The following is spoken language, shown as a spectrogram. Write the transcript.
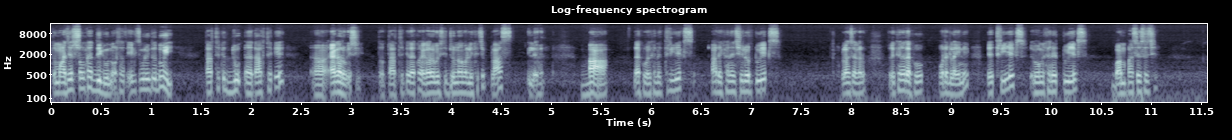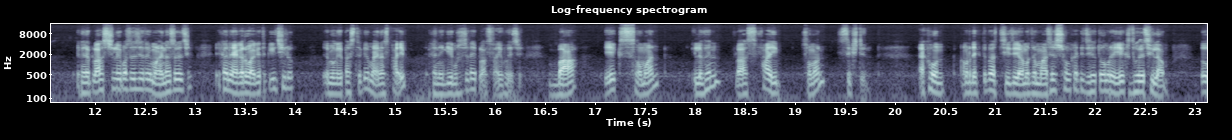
তো মাঝের সংখ্যা দ্বিগুণ, অর্থাৎ এক্স গুণিত দুই, তার থেকে তার থেকে এগারো বেশি। তো তার থেকে দেখো এগারো বেশির জন্য আমরা লিখেছি প্লাস ইলেভেন বা দেখো, এখানে থ্রি এক্স আর এখানে ছিল টু এক্স প্লাস এগারো তো এখানে দেখো, পরের লাইনে যে থ্রি এক্স এবং এখানে টু এক্স বাম পাশে এসেছে। এখানে প্লাস ছিল এ পাশে এসেছে মাইনাস হয়েছে এখানে এগারো আগে থেকেই ছিল এবং এই পাশ থেকে মাইনাস ফাইভ এখানে গিয়ে বসেছে, তাই প্লাস ফাইভ হয়েছে। বা এক্স সমান ইলেভেন প্লাস ফাইভ সমান সিক্সটিন এখন আমরা দেখতে পাচ্ছি যে আমাদের মাঝের সংখ্যাটি যেহেতু আমরা এক্স ধরেছিলাম, তো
